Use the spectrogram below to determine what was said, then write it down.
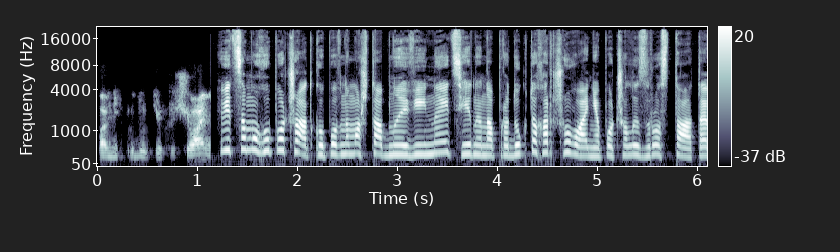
певних продуктів харчування. Від самого початку повномасштабної війни ціни на продукти харчування почали зростати.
